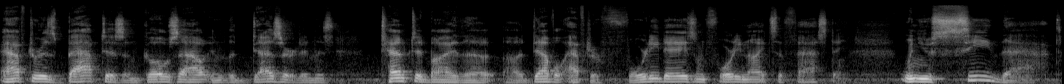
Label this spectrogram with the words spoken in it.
after his baptism, goes out into the desert and is tempted by the uh, devil after 40 days and 40 nights of fasting. When you see that,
